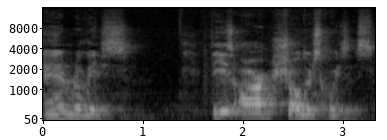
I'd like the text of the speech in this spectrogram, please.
and release. These are shoulder squeezes.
